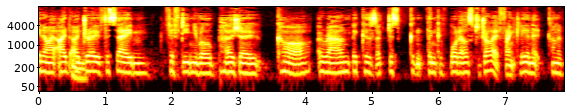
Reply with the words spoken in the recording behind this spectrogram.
you know, I, I, I drove the same 15 year old Peugeot car around because I just couldn't think of what else to drive, frankly, and it kind of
